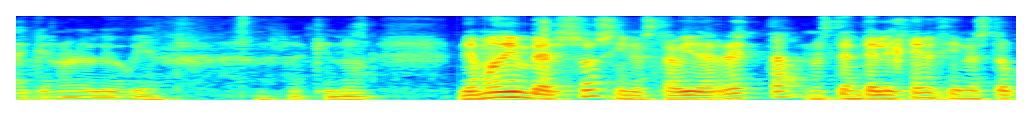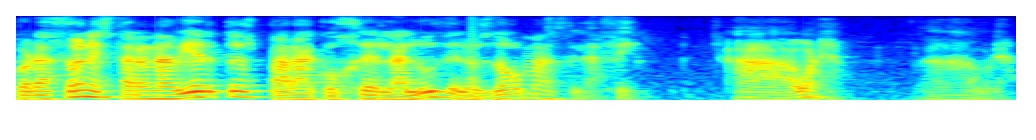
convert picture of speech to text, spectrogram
Ay, que no lo leo bien. De modo inverso, si nuestra vida es recta, nuestra inteligencia y nuestro corazón estarán abiertos para acoger la luz de los dogmas de la fe. Ahora, ahora,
